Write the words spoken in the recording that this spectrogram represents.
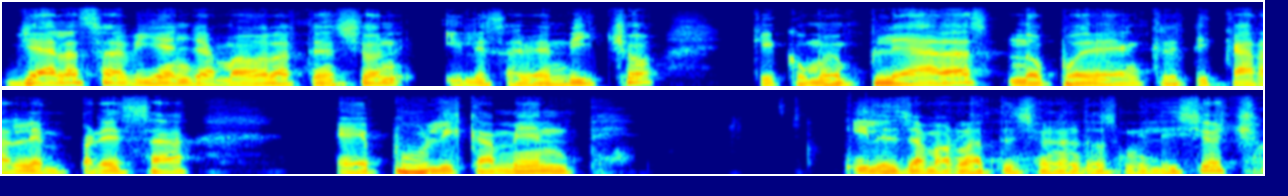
Ya las habían llamado la atención y les habían dicho que como empleadas no podían criticar a la empresa eh, públicamente y les llamaron la atención en el 2018.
